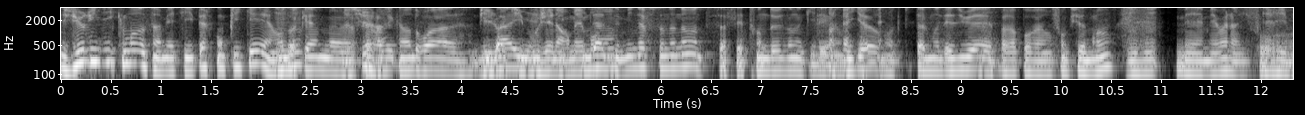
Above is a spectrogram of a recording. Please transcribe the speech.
juridiquement, c'est un métier hyper compliqué. Hein, on doit mhm. quand même faire avec un droit du bail qui bouge énormément. Qui date de 1990, ça fait 32 ans qu'il est en vigueur, donc totalement désuet par rapport à un fonctionnement. Mhm. mais, mais voilà, il faut. Terrible,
